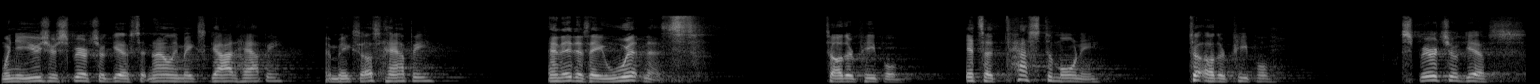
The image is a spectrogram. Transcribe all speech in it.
When you use your spiritual gifts, it not only makes God happy, it makes us happy, and it is a witness to other people. It's a testimony to other people. Spiritual gifts,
